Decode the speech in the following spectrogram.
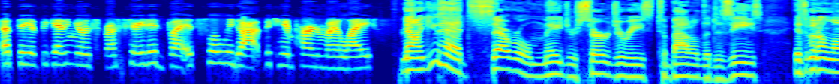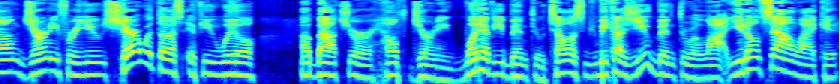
at the beginning it was frustrated, but it slowly got became part of my life. Now you had several major surgeries to battle the disease. It's been a long journey for you. Share with us, if you will, about your health journey. What have you been through? Tell us because you've been through a lot. You don't sound like it,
